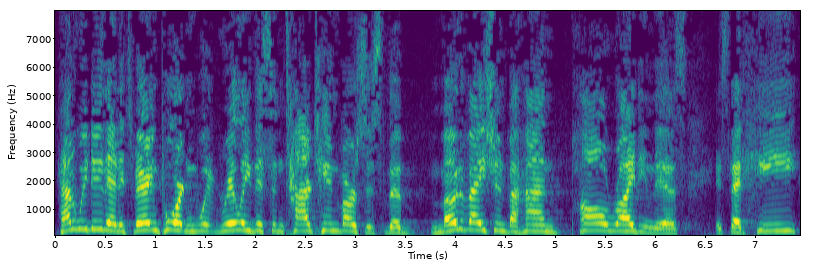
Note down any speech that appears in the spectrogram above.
How do we do that? It's very important. Really, this entire 10 verses, the motivation behind Paul writing this is that he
